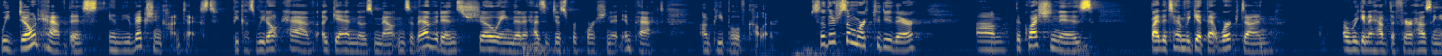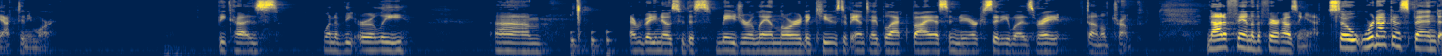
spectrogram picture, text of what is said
We don't have this in the eviction context because we don't have, again, those mountains of evidence showing that it has a disproportionate impact on people of color. So there's some work to do there. Um, the question is, by the time we get that work done, are we going to have the Fair Housing Act anymore? Because one of the early, um, everybody knows who this major landlord accused of anti-black bias in New York City was, right? Donald Trump. Not a fan of the Fair Housing Act. So we're not going to spend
